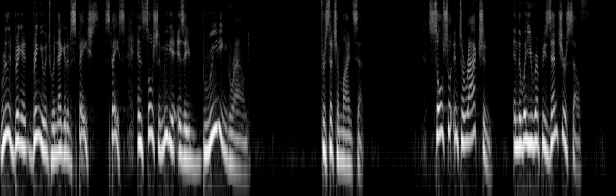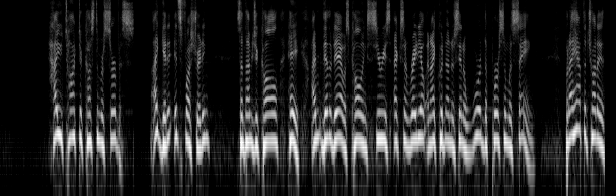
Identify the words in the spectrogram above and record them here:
really bring it bring you into a negative space space. And social media is a breeding ground for such a mindset. Social interaction in the way you represent yourself, how you talk to customer service. I get it, it's frustrating. Sometimes you call, hey, I'm, the other day I was calling Sirius XM radio and I couldn't understand a word the person was saying. But I have to try to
